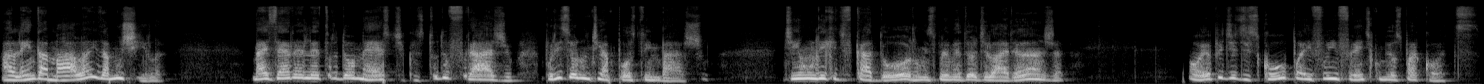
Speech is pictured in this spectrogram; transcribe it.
além da mala e da mochila. Mas eram eletrodomésticos, tudo frágil, por isso eu não tinha posto embaixo. tinha um liquidificador, um espremedor de laranja. Bom, eu pedi desculpa e fui em frente com meus pacotes.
